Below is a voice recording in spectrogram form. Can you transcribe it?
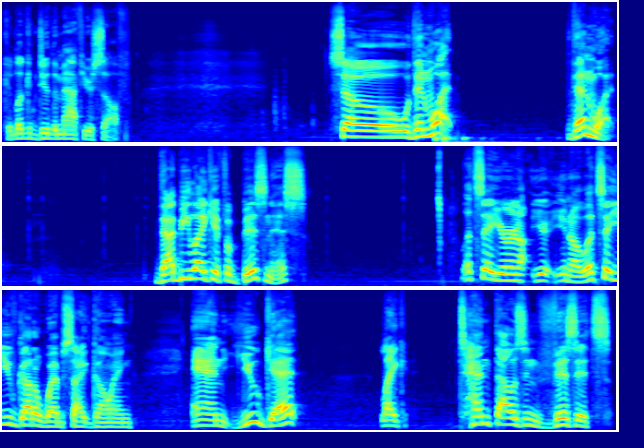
You could look and do the math yourself. So then what? Then what? That'd be like if a business let's say you're, an, you're you know, let's say you've got a website going and you get like 10,000 visits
